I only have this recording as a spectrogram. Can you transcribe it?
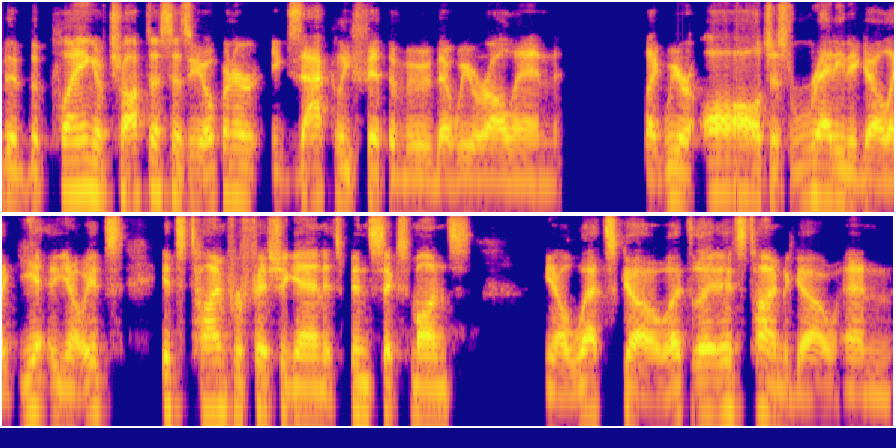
the, the, playing of Dust as the opener exactly fit the mood that we were all in. Like we are all just ready to go. Like yeah you know it's it's time for Phish again. It's been six months. You know let's go. Let's it's time to go. And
